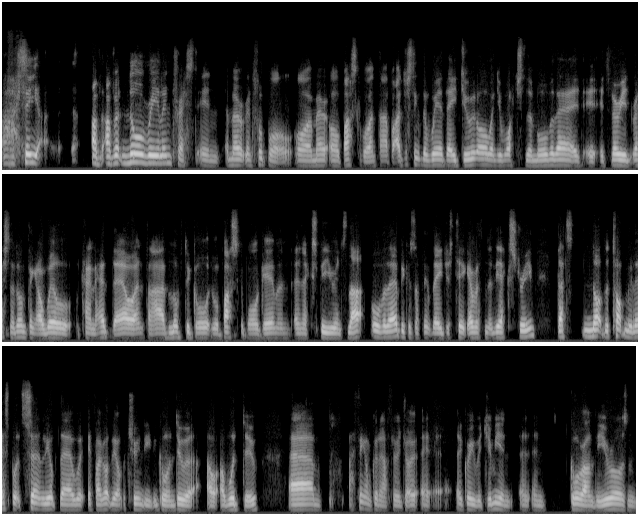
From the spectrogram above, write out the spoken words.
I see. I've, I've got no real interest in American football or Amer- or basketball and that, but I just think the way they do it all when you watch them over there, it, it, it's very interesting. I don't think I will kind of head there or anything. I'd love to go to a basketball game and, and experience that over there because I think they just take everything to the extreme. That's not the top of my list, but it's certainly up there. If I got the opportunity to go and do it, I, I would do. Um, I think I'm going to have to enjoy, uh, agree with Jimmy and, and, and go around the Euros and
